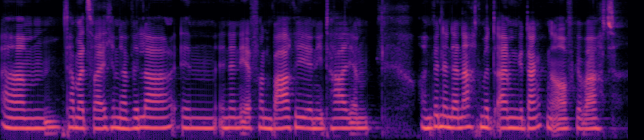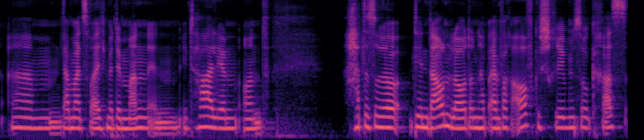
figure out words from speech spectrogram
ähm, damals war ich in der Villa in, in der Nähe von Bari in Italien und bin in der Nacht mit einem Gedanken aufgewacht. Ähm, damals war ich mit dem Mann in Italien und hatte so den Download und habe einfach aufgeschrieben, so krass,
